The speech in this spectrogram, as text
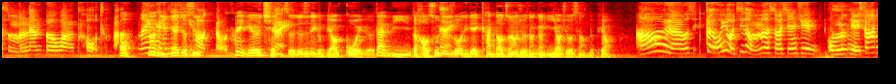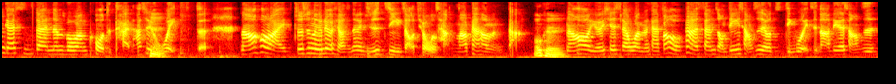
叫什么 Number One Court 吧。哦，那你应该就是，那应该是前者，就是那个比较贵的。但你的好处就是说，你可以看到中央球场跟一号球场的票。哦，原来我是对，我因为我记得我们那个时候先去，我们女双应该是在 Number One Court 看，它是有位置的。然后后来就是那个六小时那个，只是自己找球场，然后看他们打。OK。然后有一些是在外面看，反正我看了三种，第一场是有指定位置，然后第二场是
